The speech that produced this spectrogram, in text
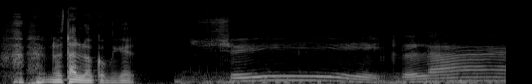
no estás loco, Miguel. Sí, claro.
